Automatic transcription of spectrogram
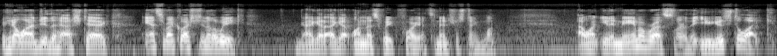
if you don't want to do the hashtag, answer my question of the week. I got I got one this week for you. It's an interesting one. I want you to name a wrestler that you used to like,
